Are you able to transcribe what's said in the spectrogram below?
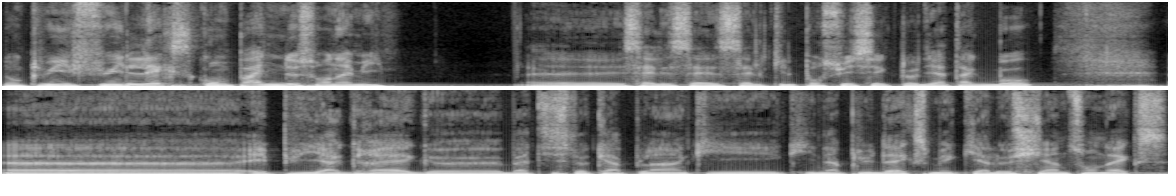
Donc lui, il fuit l'ex-compagne de son ami. Euh, celle, celle, celle qu'il poursuit, c'est Claudia Tagbo. Euh, et puis il y a Greg, euh, Baptiste Caplin, qui, qui n'a plus d'ex, mais qui a le chien de son ex.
